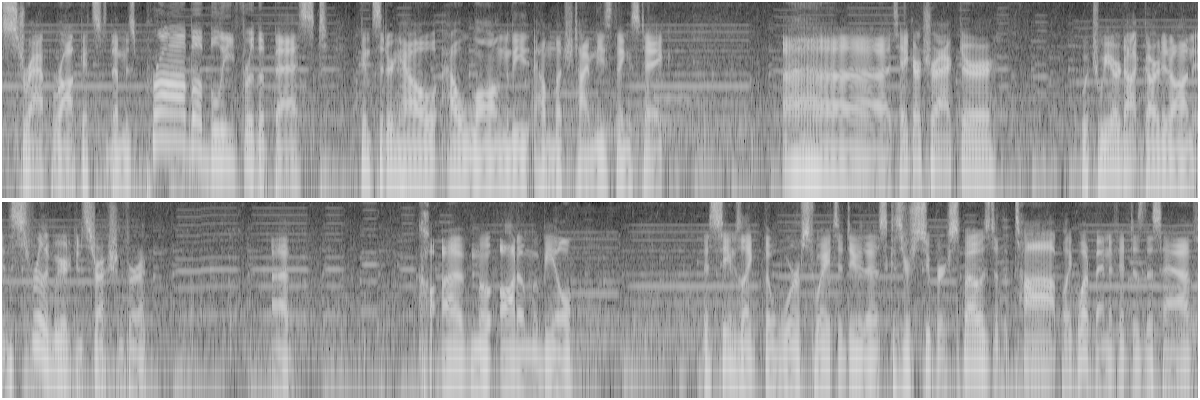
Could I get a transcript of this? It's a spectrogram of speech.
strap rockets to them is probably for the best, considering how how long the how much time these things take. Uh, take our tractor, which we are not guarded on. This is really weird construction for a a, a automobile. This seems like the worst way to do this because you're super exposed at the top. Like, what benefit does this have?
